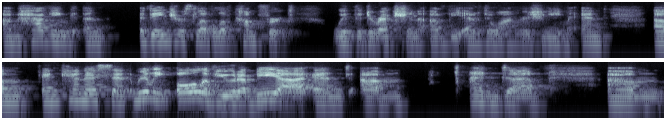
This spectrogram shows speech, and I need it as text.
um, having an, a dangerous level of comfort with the direction of the Erdogan regime. And um, and Kenes and really all of you, Rabia and um, and uh, um,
